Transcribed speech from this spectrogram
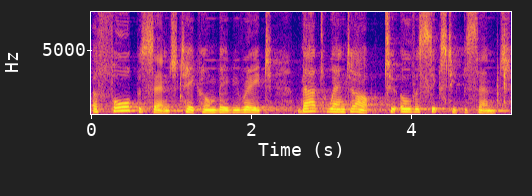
a 4% take-home baby rate, that went up to over 60%.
